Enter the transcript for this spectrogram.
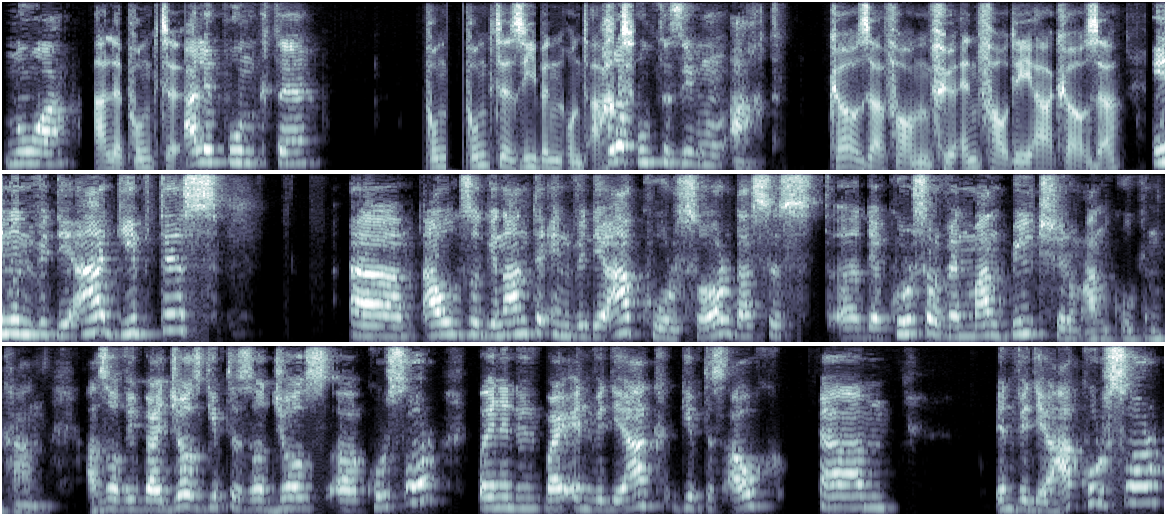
nur Alle Punkte. alle Punkte Punkt, Punkte 7 und oder 8. Punkte 7 und 8. Cursorform für NVDA Cursor. In NVDA gibt es ähm, auch sogenannte NVDA-Kursor. Das ist äh, der Kursor, wenn man Bildschirm angucken kann. Also wie bei JAWS gibt es so JAWS-Kursor. bei, N- bei NVDA gibt es auch ähm, NVDA-Kursor.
